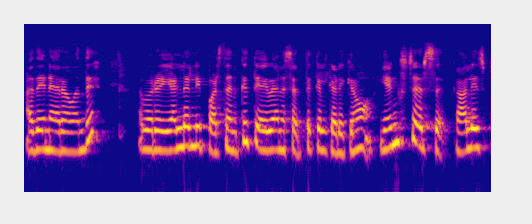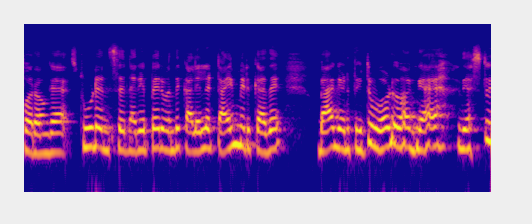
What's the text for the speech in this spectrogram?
அதே நேரம் வந்து ஒரு எல்டர்லி பர்சனுக்கு தேவையான சத்துக்கள் கிடைக்கும் யங்ஸ்டர்ஸ் காலேஜ் போகிறவங்க ஸ்டூடெண்ட்ஸு நிறைய பேர் வந்து காலையில் டைம் இருக்காது. பேக் எடுத்துக்கிட்டு ஓடுவாங்க. ஜஸ்ட்டு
